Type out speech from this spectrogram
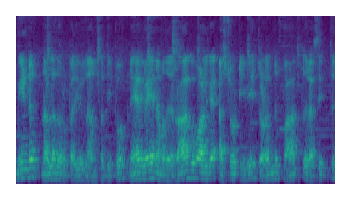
மீண்டும் நல்லதொரு பதிவில் நாம் சந்திப்போம். நேர்களே நமது ராகு வாழ்க அஸ்ட்ரோ டிவியை தொடர்ந்து பார்த்து ரசித்து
